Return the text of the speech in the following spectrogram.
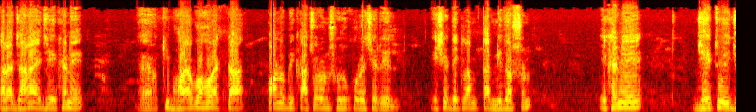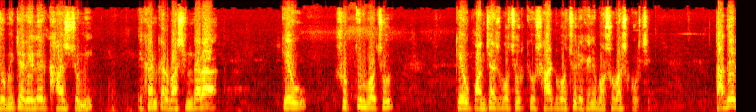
তারা জানায় যে এখানে কি ভয়াবহ একটা মানবিক আচরণ শুরু করেছে রেল। এসে দেখলাম তার নিদর্শন। এখানে যেহেতু এই জমিটা রেলের খাস জমি, এখানকার বাসিন্দারা কেউ সত্তর বছর, কেউ পঞ্চাশ বছর, কেউ ষাট বছর এখানে বসবাস করছে। তাদের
